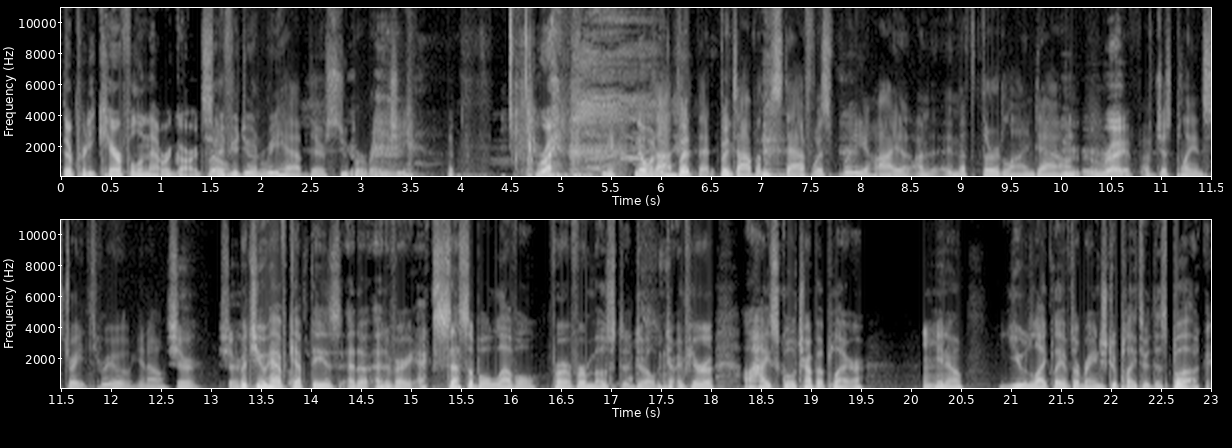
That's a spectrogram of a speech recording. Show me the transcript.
They're pretty careful in that regard. but So if you're doing rehab, they're super rangy. right. No, Top- but that but top of the staff was pretty high on, in the third line down right. of- of just playing straight through. You know, Sure, sure. But you have kept these at a at a very accessible level for for most adult. If you're a, a high school trumpet player, Mhm, you know, you likely have the range to play through this book,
